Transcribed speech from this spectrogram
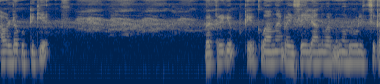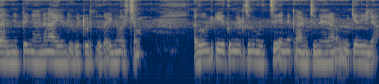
അവളുടെ കുട്ടിക്ക് ബർത്ത്ഡേക്ക് കേക്ക് വാങ്ങാൻ പൈസ ഇല്ല എന്ന് പറഞ്ഞ് നുറുവിളിച്ച് കരഞ്ഞിട്ട് ഞാനാണ് ആയിരം രൂപ ഇട്ട് കൊടുത്തത് കഴിഞ്ഞ വർഷം. അതുകൊണ്ട് കേക്ക് മേടിച്ച് മുറിച്ച് എന്നെ കാണിച്ചു. നേരാണെന്ന് എനിക്കറിയില്ല.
